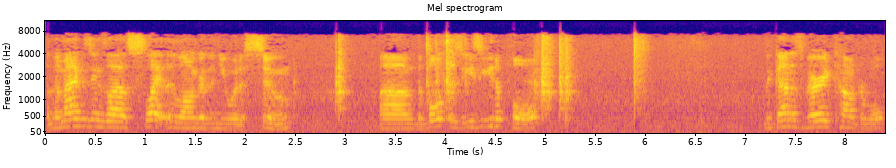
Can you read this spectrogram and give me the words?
The magazines last slightly longer than you would assume. Um, the bolt is easy to pull. The gun is very comfortable.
